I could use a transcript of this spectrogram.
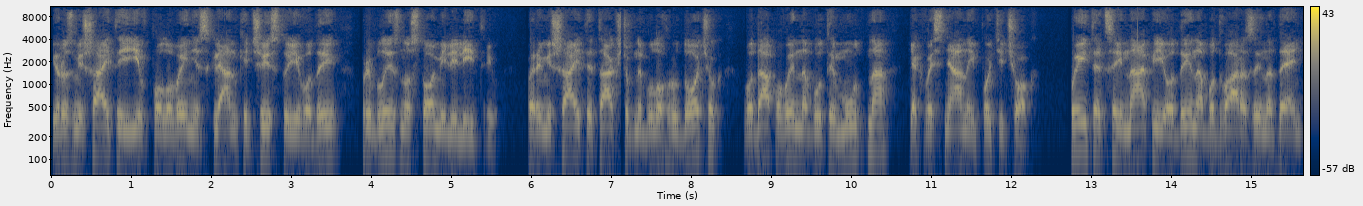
і розмішайте її в половині склянки чистої води приблизно 100 мл. Перемішайте так, щоб не було грудочок. Вода повинна бути мутна, як весняний потічок. Пийте цей напій один або два рази на день,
